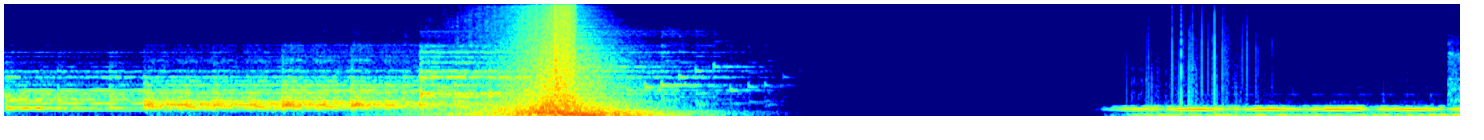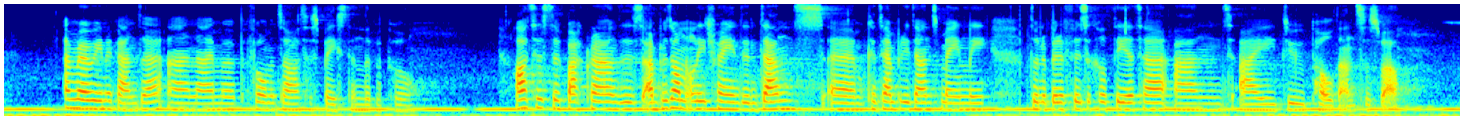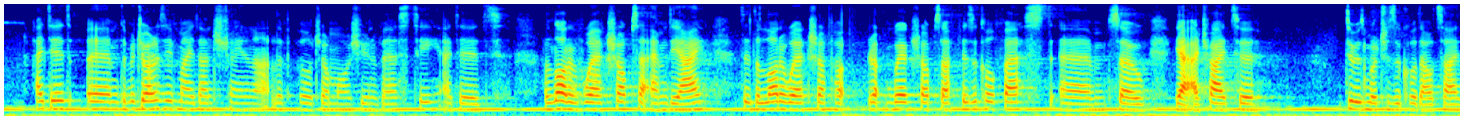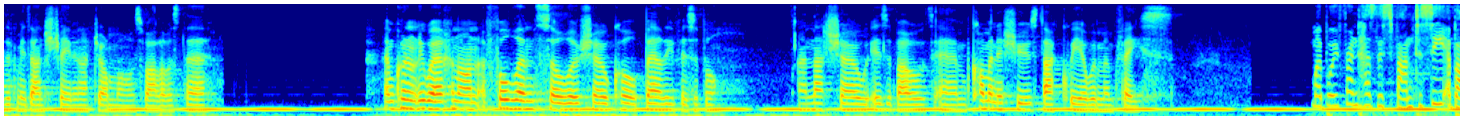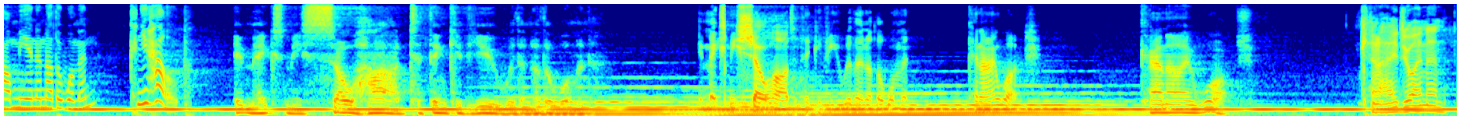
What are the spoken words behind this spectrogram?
I'm Rowena Gander and I'm a performance artist based in Liverpool. Artistic background is I'm predominantly trained in dance, um, contemporary dance mainly. I've done a bit of physical theatre and I do pole dance as well. I did um, the majority of my dance training at Liverpool John Moores University. I did a lot of workshops at MDI, did a lot of workshop, workshops at Physical Fest. Um, so yeah, I tried to do as much as I could outside of my dance training at John Moores while I was there. I'm currently working on a full-length solo show called Barely Visible and that show is about um, common issues that queer women face. My boyfriend has this fantasy about me and another woman. Can you help? It makes me so hard to think of you with another woman. It makes me so hard to think of you with another woman. Can I watch? Can I watch? Can I join in?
